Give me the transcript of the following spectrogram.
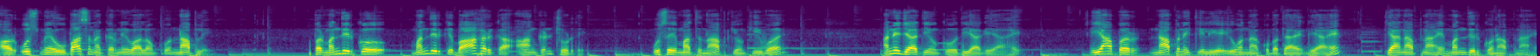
और उसमें उपासना करने वालों को नाप ले। पर मंदिर को, मंदिर के बाहर का आंकन छोड़ दे। उसे मत नाप क्योंकि वह अन्य जातियों को दिया गया है। यहाँ पर नापने के लिए योहन्ना को बताया गया है, क्या नापना है, मंदिर को नापना है।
